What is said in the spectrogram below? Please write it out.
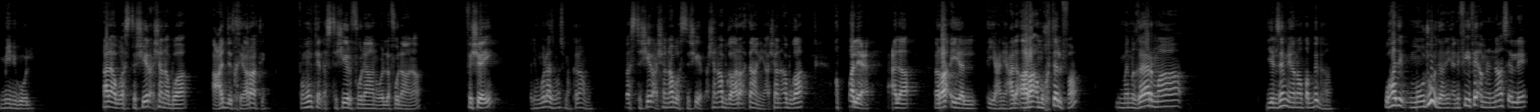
مين يقول؟ أنا أبغى أستشير عشان أبغى أعدد خياراتي. فممكن أستشير فلان ولا فلانة في شيء بعدين مو لازم أسمع كلامه. بستشير عشان أبغى استشير، عشان أبغى آراء ثانية، عشان أبغى أطلع على رأي يعني على آراء مختلفة من غير ما يلزمني أنا أطبقها. وهذه موجودة يعني في فئة من الناس اللي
